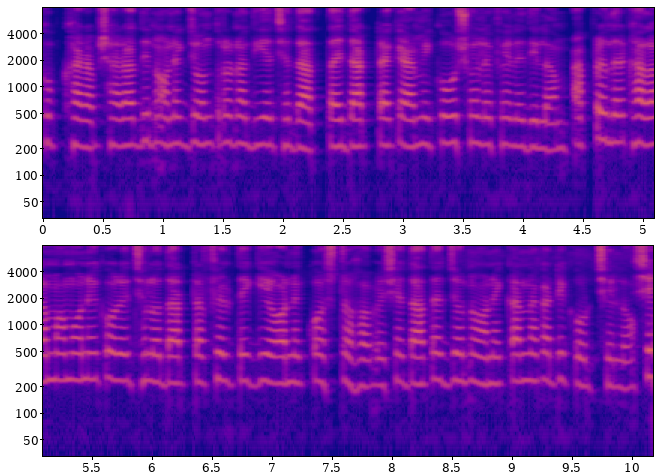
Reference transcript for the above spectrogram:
খুব খারাপ। সারাদিন অনেক যন্ত্রণা দিয়েছে দাঁত। তাই দাঁতটাকে আমি কৌশলে ফেলে দিলাম। আপনাদের খালাম্মা মনে করেছিল দাঁতটা ফেলতে গিয়ে অনেক কষ্ট হবে। সে দাঁতের জন্য অনেক কান্নাকাটি করছিল। সে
